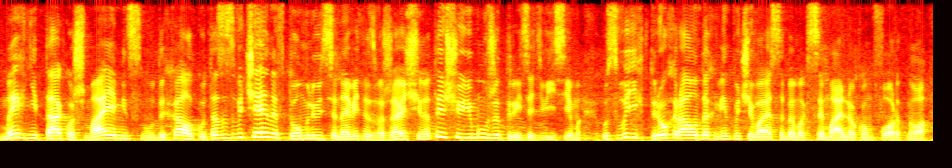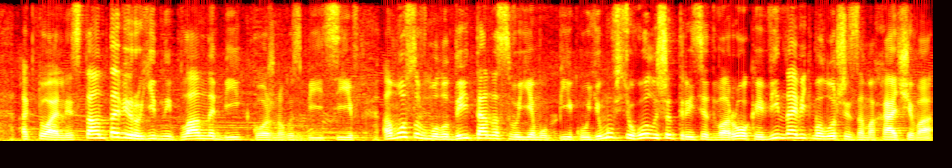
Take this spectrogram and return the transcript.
Мегні також має міцну дихалку та зазвичай не втомлюється, навіть незважаючи на те, що йому вже 38. У своїх трьох раундах він почуває себе максимально комфортно. Актуальний стан та вірогідний план на бій кожного з бійців. Амосов молодий та на своєму піку. Йому всього лише 32 роки. Він навіть молодший за Махачева.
